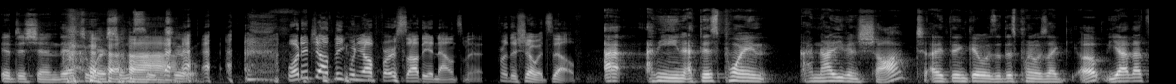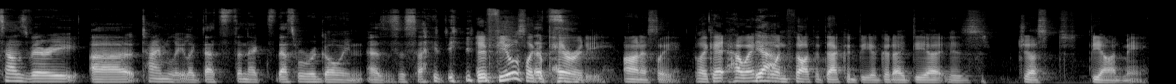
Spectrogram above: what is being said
edition. They have to wear a swimsuit too. What did y'all think when y'all first saw the announcement for the show itself? I, I mean, at this point, I'm not even shocked. I think it was at this point, it was like, oh, yeah, that sounds very uh, timely. Like, that's the next, that's where we're going as a society. It feels like a parody, honestly. Like how Yeah. anyone thought that that could be a good idea is just beyond me.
